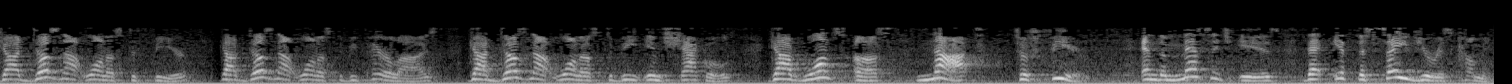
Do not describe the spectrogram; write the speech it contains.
God does not want us to fear. God does not want us to be paralyzed. God does not want us to be in shackles. God wants us not to fear. And the message is that if the Savior is coming,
